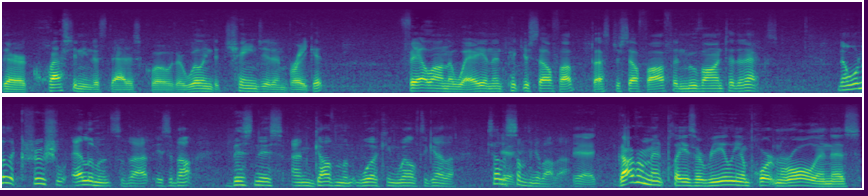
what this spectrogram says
they're questioning the status quo, they're willing to change it and break it, fail on the way, and then pick yourself up, dust yourself off, and move on to the next. Now, one of the crucial elements of that is about business and government working well together. Tell yeah. us something about that. Yeah. Government plays a really important role in this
